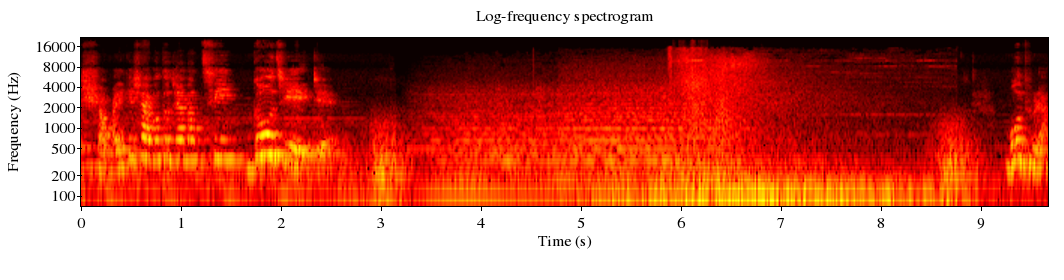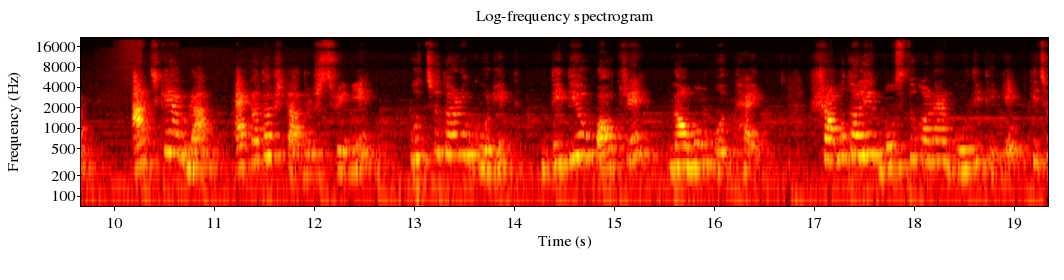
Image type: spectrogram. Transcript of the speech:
তোমাদের সবাইকে স্বাগত জানাচ্ছি গো জি এইটে বন্ধুরা, আজকে আমরা একাদশ দ্বাদশ শ্রেণির উচ্চতর গণিত দ্বিতীয় পত্রের নবম অধ্যায় সমতলের বস্তুকণার গতি থেকে কিছু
